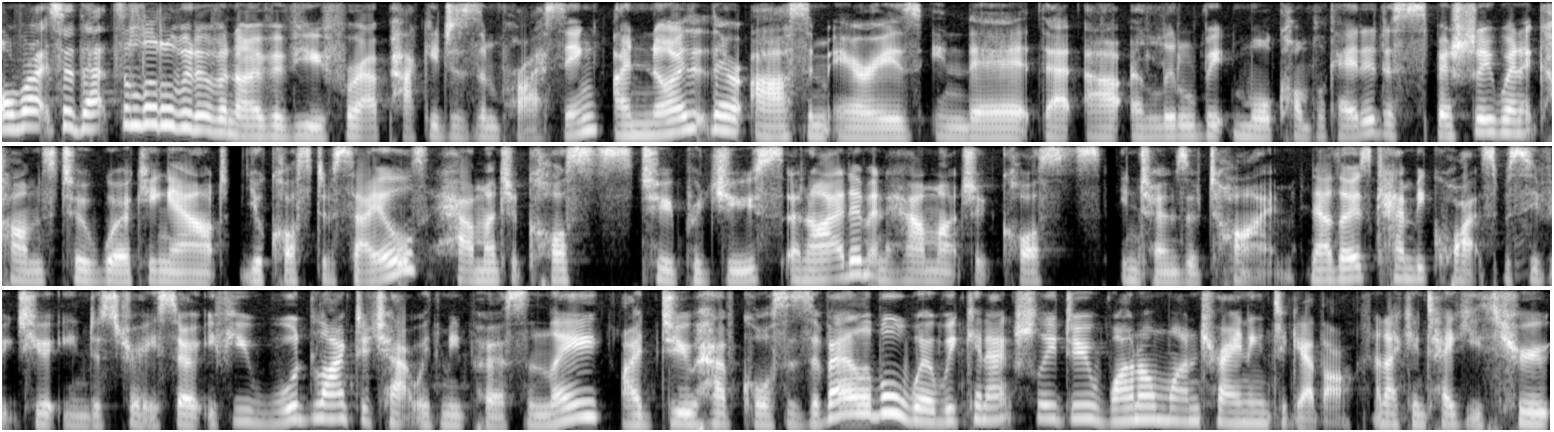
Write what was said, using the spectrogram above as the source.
All right, so that's a little bit of an overview for our packages and pricing. I know that there are some areas in there that are a little bit more complicated, especially when it comes to working out your cost of sales, how much it costs to produce an item, and how much it costs in terms of time. Now, those can be quite specific to your industry. So, if you would like to chat with me personally, I do have courses available where we can actually do one on one training together and I can take you through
